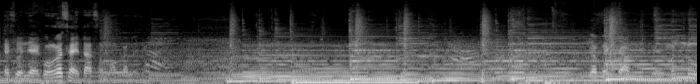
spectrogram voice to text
แต่ส่วนใหญ่คนก็ใส่ตาสมอกันเลยนะใช่อย่าไปจับเดี๋ยวมันหลุด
